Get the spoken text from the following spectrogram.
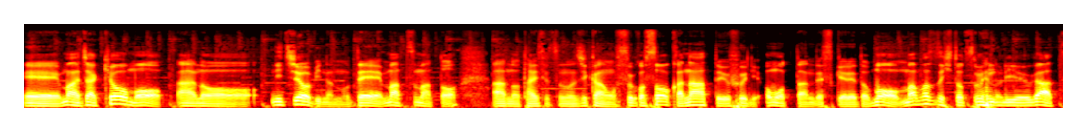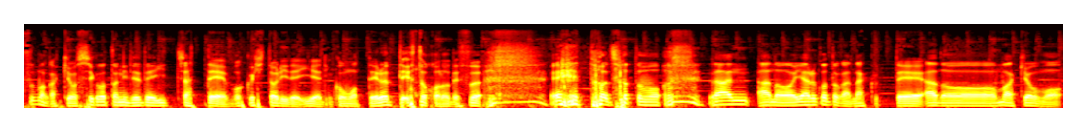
えー、まあじゃあ今日もあの日曜日なので、まあ、妻とあの大切な時間を過ごそうかなというふうに思ったんですけれども、まあ、まず1つ目の理由が妻が今日仕事に出て行っちゃって僕一人で家ににこもっているっていうところです。えっとちょっともうあのやることがなくってあのまあ今日も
